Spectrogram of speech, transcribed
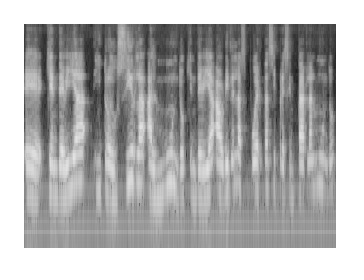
eh, quien debía introducirla al mundo, quien debía abrirle las puertas y presentarla al mundo,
